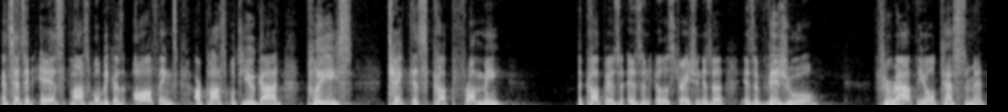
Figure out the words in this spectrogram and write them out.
And since it is possible, because all things are possible to you, God, please take this cup from me. The cup is, is an illustration, is a, is a visual throughout the Old Testament.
